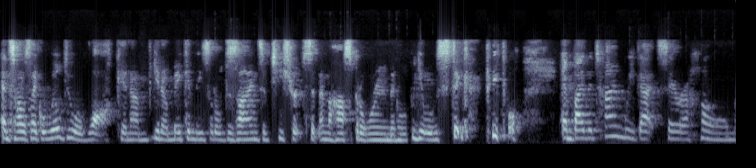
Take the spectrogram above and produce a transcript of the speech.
And so I was like, well, we'll do a walk. And I'm, you know, making these little designs of t-shirts sitting in the hospital room and we'll, you know, we'll stick people. And by the time we got Sarah home,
